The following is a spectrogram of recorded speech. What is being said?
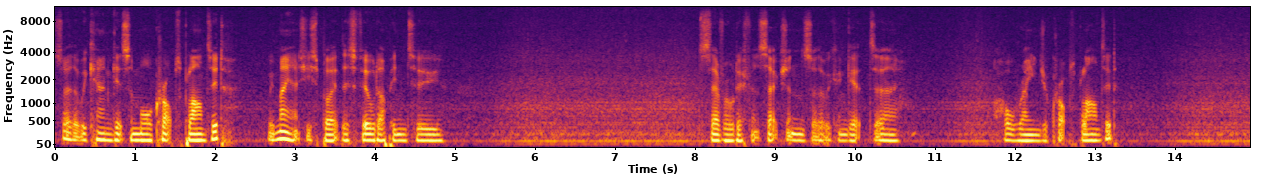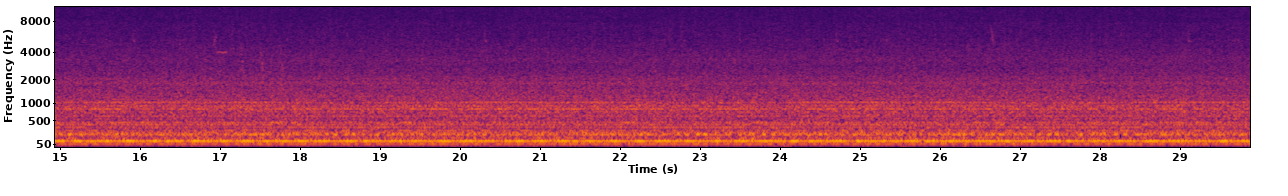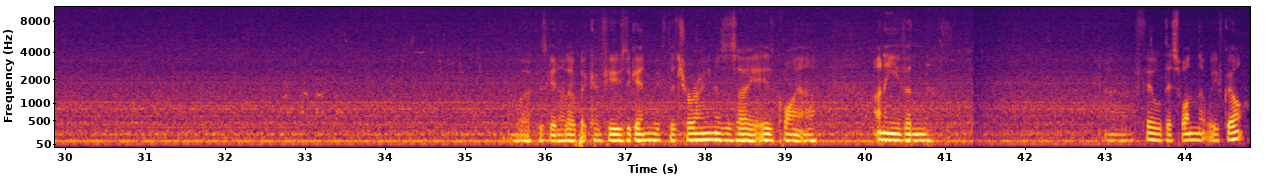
so that we can get some more crops planted. We may actually split this field up into several different sections so that we can get uh, a whole range of crops planted. Workers getting a little bit confused again with the terrain. As I say, it is quite a uneven uh, field. This one that we've got.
